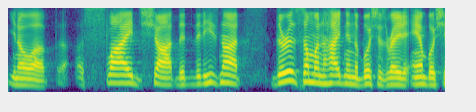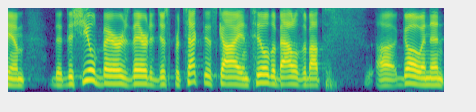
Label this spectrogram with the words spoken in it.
you know a, a slide shot that, that he's not there is someone hiding in the bushes ready to ambush him. The, the shield bearer is there to just protect this guy until the battle's about to uh, go and then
